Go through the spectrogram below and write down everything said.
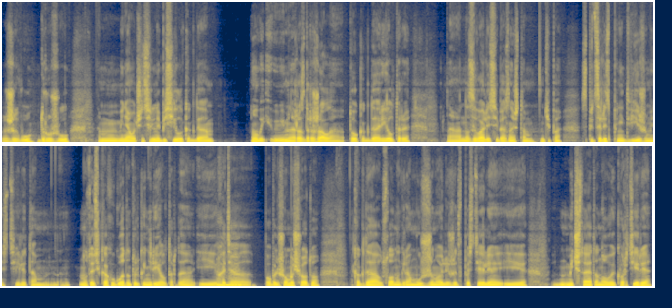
живу, дружу. Меня очень сильно бесило, когда ну, именно раздражало то, когда риэлторы называли себя, знаешь, там, ну, типа, специалист по недвижимости или там, ну, то есть как угодно, только не риэлтор, да, и угу. хотя, по большому счету, когда, условно говоря, муж с женой лежит в постели и мечтает о новой квартире,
